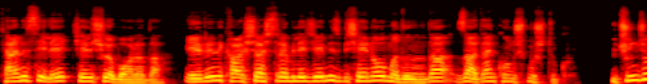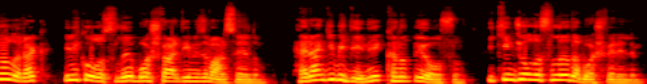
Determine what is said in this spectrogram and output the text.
kendisiyle çelişiyor bu arada. Evreni karşılaştırabileceğimiz bir şeyin olmadığını da zaten konuşmuştuk. Üçüncü olarak ilk olasılığı boş verdiğimizi varsayalım. Herhangi bir dini kanıtlıyor olsun. İkinci olasılığı da boş verelim.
